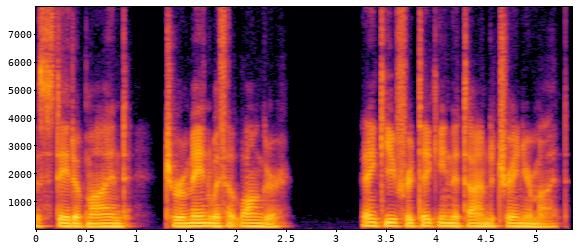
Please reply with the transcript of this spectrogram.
this state of mind to remain with it longer. Thank you for taking the time to train your mind.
